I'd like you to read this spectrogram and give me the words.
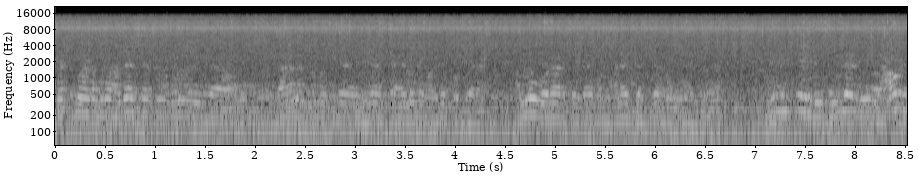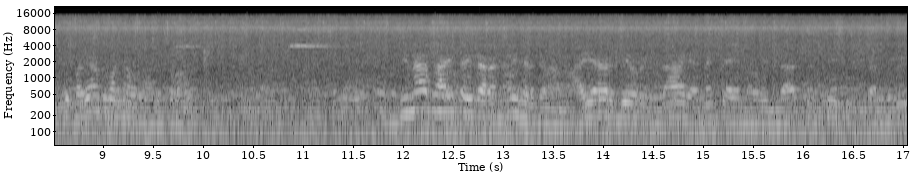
ಚೆಕ್ ಮಾಡಿದ್ರು, ಅದೇ ಸೇತುವೆಗಳು ಈಗ ಧಾರಣೆ ಸಮಸ್ಯೆ ಹೇಳಿದ್ರೆ ಹೊರಗೆ ಕೊಟ್ಟಿದ್ದಾರೆ. ಅಲ್ಲೂ ಓಡಾಡ್ತಿದೆ, ಒಂದು ಹಳೆ ಚರ್ಚೆ ಬಂದೇ ಇದೆ. ಈ ರೀತಿಯಲ್ಲಿ ಜಿಲ್ಲೆಯಲ್ಲಿ ಯಾವ ರೀತಿ ಭಯಾಂತವಾಗ್ತಾವಲ್ಲ ದಿನ ಸಾಯ್ತಾ ಇದ್ದಾರೆ ಅಂತ ಹೇಳ್ತೇನೆ ನಾನು. ಐ ಆರ್ ಬಿ ಅವರಿಂದ ಎನ್ ಎಚ್ ಐನವರಿಂದ ಸಿಕ್ಸ್ಟಿ ಸಿಕ್ಸಲ್ಲಿ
